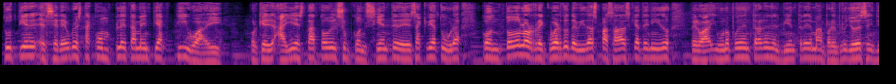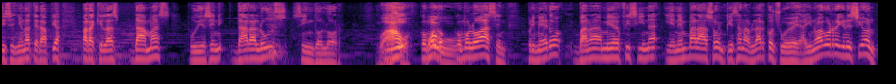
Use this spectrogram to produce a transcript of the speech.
Tú tienes, el cerebro está completamente activo ahí porque ahí está todo el subconsciente de esa criatura con todos los recuerdos de vidas pasadas que ha tenido, pero ahí uno puede entrar en el vientre de man. Por ejemplo, yo dise- diseñé una terapia para que las damas pudiesen dar a luz sin dolor. Wow. ¿Y cómo, Wow. Lo, cómo lo hacen? Primero van a mi oficina y en embarazo empiezan a hablar con su bebé. Ahí no hago regresión.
